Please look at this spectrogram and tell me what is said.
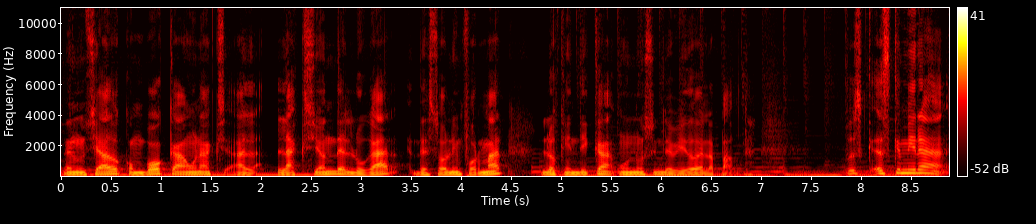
denunciado convoca a, una, a la acción del lugar de solo informar, lo que indica un uso indebido de la pauta. Pues es que mira,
